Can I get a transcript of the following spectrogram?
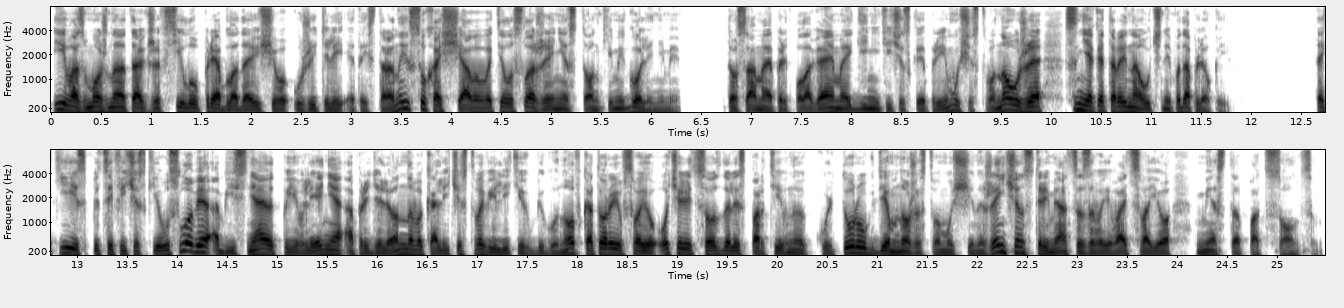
и, возможно, также в силу преобладающего у жителей этой страны сухощавого телосложения с тонкими голенями. То самое предполагаемое генетическое преимущество, но уже с некоторой научной подоплекой. Такие специфические условия объясняют появление определенного количества великих бегунов, которые, в свою очередь, создали спортивную культуру, где множество мужчин и женщин стремятся завоевать свое место под солнцем.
